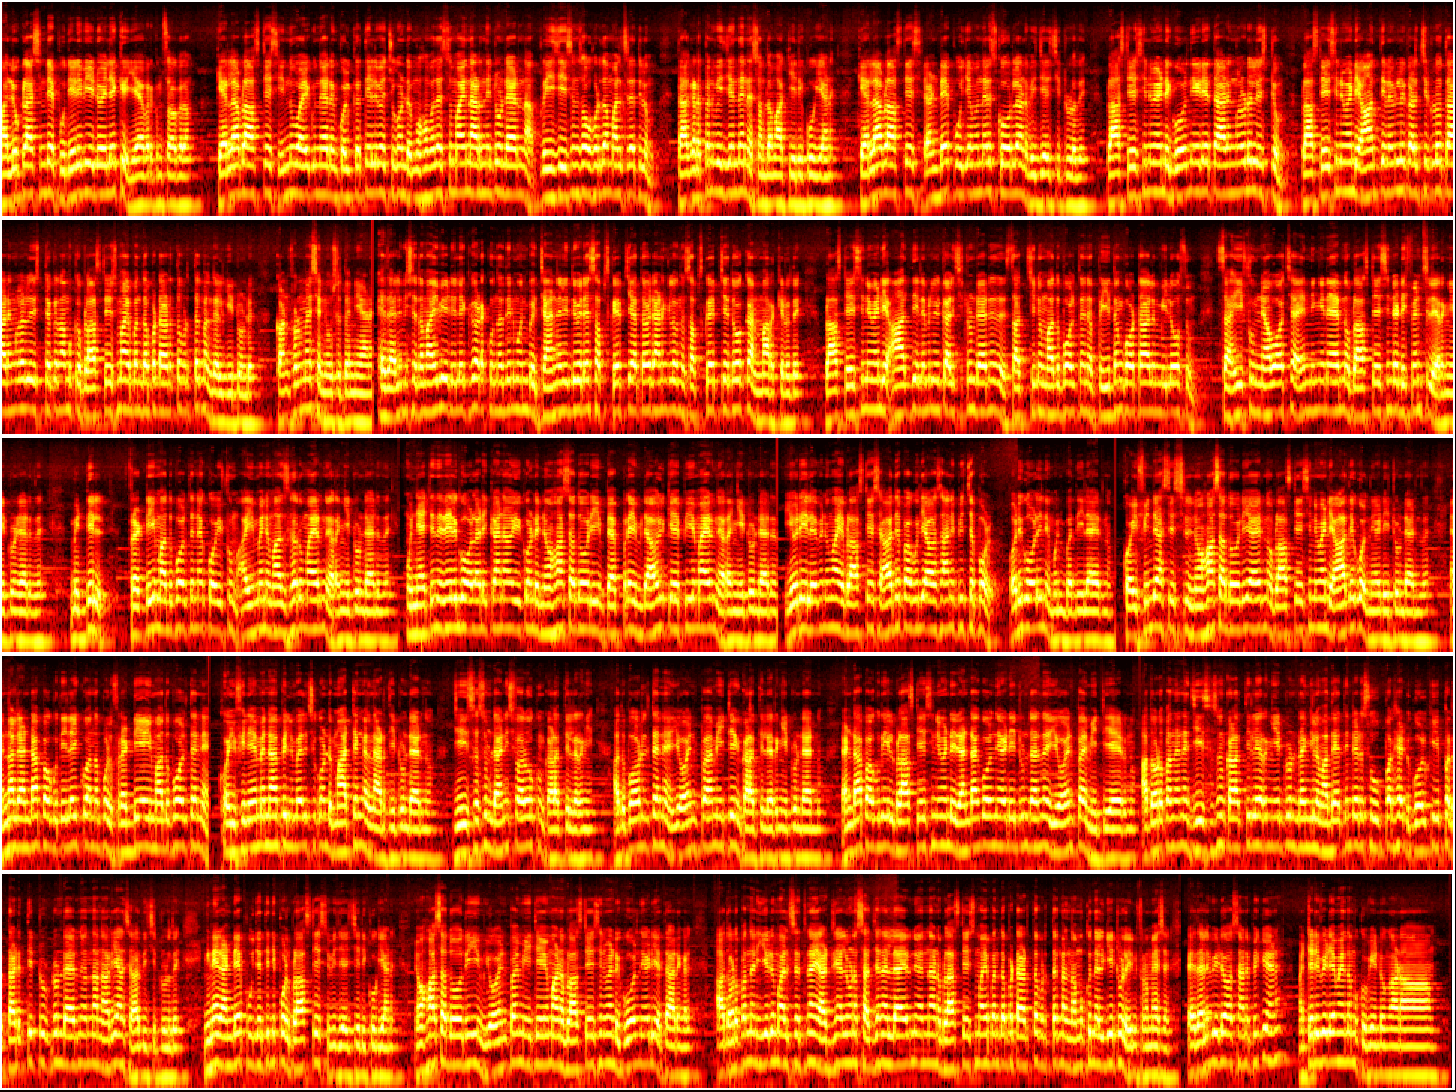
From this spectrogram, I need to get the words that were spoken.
മല്ലു ക്ലാസിന്റെ പുതിയൊരു വീഡിയോയിലേക്ക് ഏവർക്കും സ്വാഗതം. കേരള ബ്ലാസ്റ്റേഴ്സ് ഇന്ന് വൈകുന്നേരം കൊൽക്കത്തയിൽ വെച്ചുകൊണ്ട് മുഹമ്മദ് അസുമായി നടന്നിട്ടുണ്ടായിരുന്ന പ്രീ സീസൺ സൗഹൃദ മത്സരത്തിലും തകടപ്പൻ വിജയം തന്നെ സ്വന്തമാക്കിയിരിക്കുകയാണ്. കേരള ബ്ലാസ്റ്റേഴ്സ് രണ്ടേ പൂജ്യം എന്നൊരു സ്കോറിലാണ് വിജയിച്ചിട്ടുള്ളത്. ബ്ലാസ്റ്റേഴ്സിന് വേണ്ടി ഗോൾ നേടിയ താരങ്ങളുടെ ലിസ്റ്റും ബ്ലാസ്റ്റേഴ്സിന് വേണ്ടി ആദ്യ ലെവലിൽ കളിച്ചിട്ടുള്ള താരങ്ങളുടെ ലിസ്റ്റൊക്കെ നമുക്ക് ബ്ലാസ്റ്റേഴ്സുമായി ബന്ധപ്പെട്ട അടുത്ത വൃത്തങ്ങൾ നൽകിയിട്ടുണ്ട്. കൺഫർമേഷൻ ന്യൂസ് തന്നെയാണ്. ഏതായാലും വിശദമായി വീഡിയോയിലേക്ക് കടക്കുന്നതിന് മുൻപ് ചാനൽ ഇതുവരെ സബ്സ്ക്രൈബ് ചെയ്യാത്തവരാണെങ്കിൽ ഒന്ന് സബ്സ്ക്രൈബ് ചെയ്ത് വെക്കാൻ മറക്കരുത്. ബ്ലാസ്റ്റേഴ്സിന് വേണ്ടി ആദ്യ ലെവലിൽ കളിച്ചിട്ടുണ്ടായിരുന്നത് സച്ചിനും അതുപോലെ തന്നെ പ്രീതം കോട്ടാലും മിലോസും സഹീഫും നവോച്ച എന്നിങ്ങനെയായിരുന്നു ബ്ലാസ്റ്റേഴ്സിന്റെ ഡിഫൻസിൽ ഇറങ്ങിയിട്ടുണ്ടായിരുന്നത്. മിഡിൽ ഫ്രെഡിയും അതുപോലെ തന്നെ കൊയ്ഫും ഐമനും അസ്ഹറുമായിരുന്നു ഇറങ്ങിയിട്ടുണ്ടായിരുന്നത്. മുന്നേറ്റ നിരയിൽ ഗോൾ അടിക്കാനായിക്കൊണ്ട് നോഹ സദോരിയും പെപ്രയും രാഹുൽ കെ പിയുമായിരുന്നു ഇറങ്ങിയിട്ടുണ്ടായിരുന്നത്. ഈ ഒരു ഇലവനുമായി ബ്ലാസ്റ്റേഴ്സ് ആദ്യ പകുതി അവസാനിപ്പിച്ചപ്പോൾ ഒരു ഗോളിന് മുൻപന്തിയിലായിരുന്നു. കൊയ്ഫിന്റെ അസിസ്റ്റിൽ നോഹ സദോരിയായിരുന്നു ബ്ലാസ്റ്റേഴ്സിന് വേണ്ടി ആദ്യ ഗോൾ നേടിയിട്ടുണ്ടായിരുന്നത്. എന്നാൽ രണ്ടാം പകുതിയിലേക്ക് വന്നപ്പോൾ ഫ്രെഡിയെയും അതുപോലെ തന്നെ കൊയ്ഫിനെമെല്ലാം പിൻവലിച്ചുകൊണ്ട് മാറ്റങ്ങൾ നടത്തിയിട്ടുണ്ടായിരുന്നു. ജീസസും ഡാനിഷ് ഫറൂഖും കളത്തിലിറങ്ങി. അതുപോലെ തന്നെ യോൻ പാമീറ്റയും കളത്തിലിറങ്ങിയിട്ടുണ്ടായിരുന്നു. രണ്ടാം പകുതിയിൽ ബ്ലാസ്റ്റേഴ്സിന് വേണ്ടി രണ്ടാം ഗോൾ നേടിയിട്ടുണ്ടായിരുന്നത് യോൻ പാമീറ്റയായിരുന്നു. അതോടൊപ്പം തന്നെ ജീസസും കളത്തിൽ ഇറങ്ങിയിട്ടുണ്ടെങ്കിലും അദ്ദേഹത്തിന്റെ ഒരു സൂപ്പർ ഹെഡ് ഗോൾ കീപ്പർ തടുത്തിട്ടുണ്ടായിരുന്നു എന്നാണ് അറിയാൻ സാധിച്ചിട്ടുള്ളത്. ഇങ്ങനെ രണ്ടേ പൂജ്യത്തിന് ഇപ്പോൾ ബ്ലാസ്റ്റേഴ്സ് വിജയിച്ചിരിക്കുകയാണ്. നോഹ സദോറിയും യോൻ പാമീറ്റയുമാണ് ബ്ലാസ്റ്റേഴ്സിന് വേണ്ടി ഗോൾ നേടിയ താരങ്ങൾ. അതോടൊപ്പം തന്നെ ഈ ഒരു മത്സരത്തിനായി ലൂണ സജ്ജനല്ലായിരുന്നു എന്നാണ് ബ്ലാസ്റ്റേഴ്സുമായി ബന്ധപ്പെട്ട അടുത്ത വൃത്തങ്ങൾ നമുക്ക് നൽകിയിട്ടുള്ള ഇൻഫർമേഷൻ ഏതായാലും വീഡിയോ അവസാനിപ്പിക്കുകയാണ്. മറ്റൊരു വീഡിയോയുമായി നമുക്ക് വീണ്ടും കാണാം.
